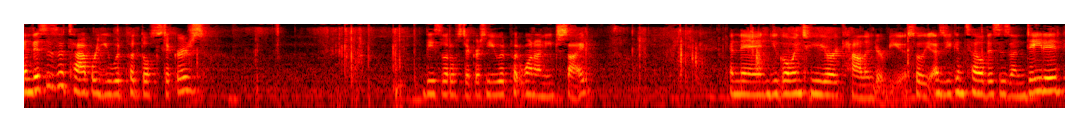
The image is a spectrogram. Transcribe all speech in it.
And this is the tab where you would put those stickers. These little stickers. So you would put one on each side. And then you go into your calendar view. So as you can tell, this is undated.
